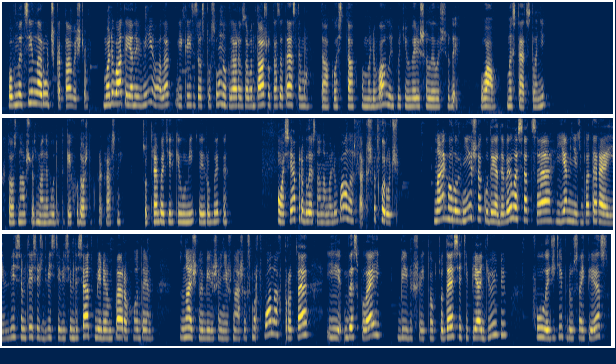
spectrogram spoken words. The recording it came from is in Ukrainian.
Повноцінна ручка, та ви що? Малювати я не вмію, але якийсь застосунок зараз завантажу та затестимо. Так, ось так помалювали і потім вирішили ось сюди. Вау, мистецтво, ні? Хто знав, що з мене буде такий художник прекрасний? Тут треба тільки вміти і робити. Ось, я приблизно намалювала так, швидкоруч. Найголовніше, куди я дивилася, це ємність батареї 8280 мАч. Значно більше, ніж в наших смартфонах, проте і дисплей більший, тобто 10,5 дюймів, Full HD плюс IPS,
